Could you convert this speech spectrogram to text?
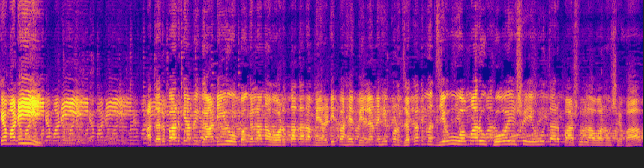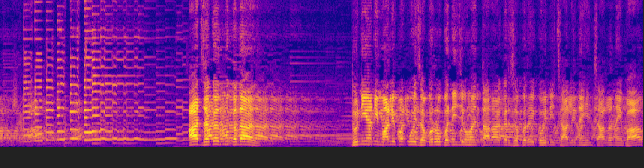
કે માડી? આ દરબાર કે અમે ગાડીઓ, બંગલાના વર્તા તારા મેરડી પાસે મેલા નહીં, પણ જગતમાં જેવું અમારું ખોવાયું છે, એવું તાર પાછું લાવવાનું છે બાપ. આ જગતમાં કદાચ દુનિયાની માલિકા કોઈ જબરો બની ગયો હોય તારા આગળ જબરે કોઈની ચાલી નહીં, ચાલે નહીં બાપ.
